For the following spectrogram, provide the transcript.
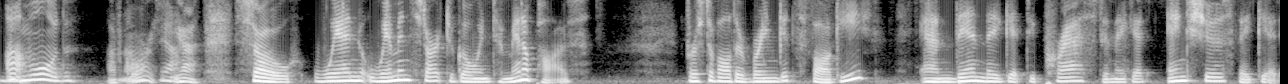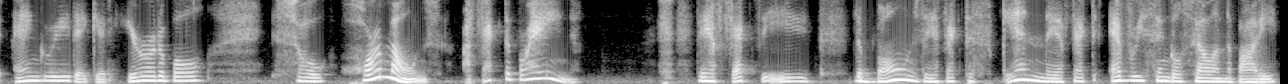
the Ah. mood. Of No? course, Yeah. yeah. So when women start to go into menopause, first of all, their brain gets foggy, and then they get depressed and they get anxious, they get angry, they get irritable. So hormones affect the brain. They affect the the bones, they affect the skin, they affect every single cell in the body.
